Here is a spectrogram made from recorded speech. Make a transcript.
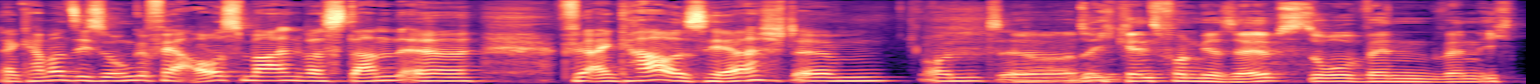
dann kann man sich so ungefähr ausmalen, was dann äh, für ein Chaos herrscht. Ähm, und, äh, ja, also ich kenne es von mir selbst so, wenn, wenn ich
